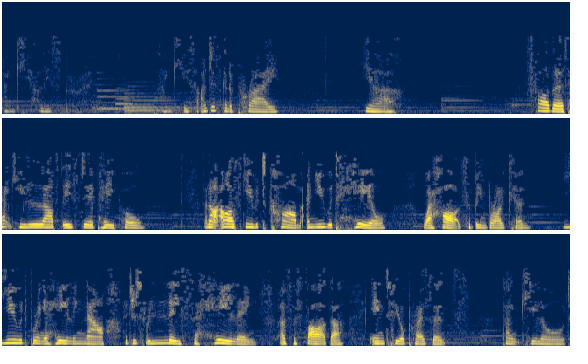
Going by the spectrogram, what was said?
Thank you, Holy Spirit. Thank you. So I'm just going to pray. Yeah. Father, thank you. Love these dear people. And I ask you to come and you would heal where hearts have been broken. You would bring a healing now. I just release the healing of the Father into your presence. Thank you, Lord.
